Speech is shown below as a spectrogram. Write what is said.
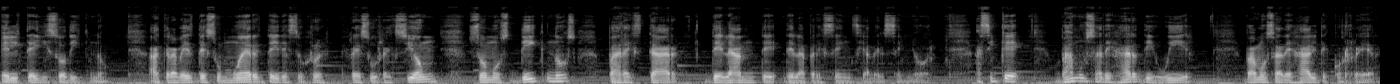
Él te hizo digno. A través de su muerte y de su resurrección somos dignos para estar delante de la presencia del Señor. Así que vamos a dejar de huir, vamos a dejar de correr.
